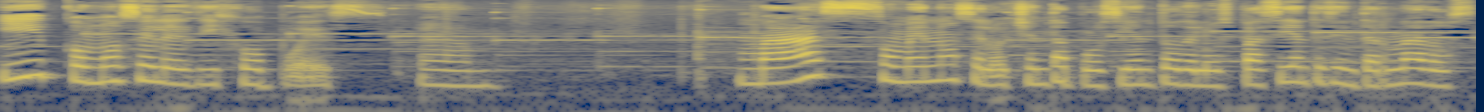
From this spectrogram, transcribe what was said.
Y como se les dijo pues... Em, más o menos el 80% de los pacientes internados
